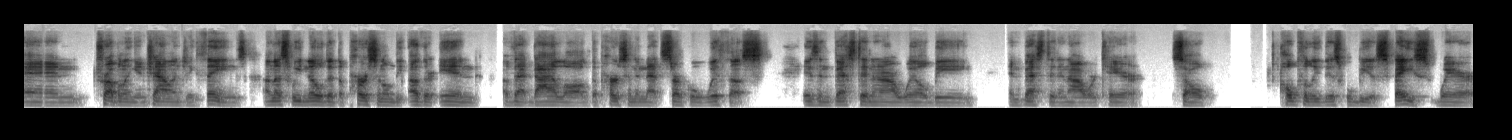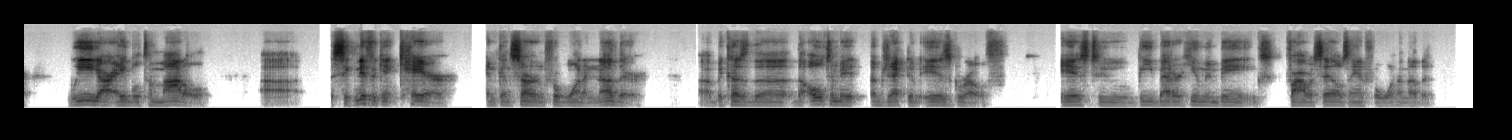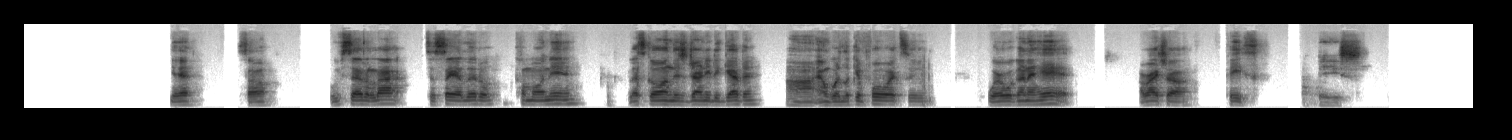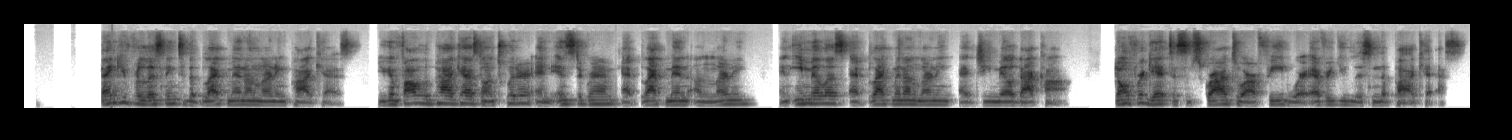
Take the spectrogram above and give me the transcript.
and troubling and challenging things unless we know that the person on the other end of that dialogue, the person in that circle with us, is invested in our well being, invested in our care. So hopefully, this will be a space where we are able to model uh, significant care and concern for one another uh, because the the ultimate objective is growth is to be better human beings for ourselves and for one another. Yeah so we've said a lot to say a little. Come on in let's go on this journey together uh, and we're looking forward to where we're gonna head. All right y'all. Peace. Peace. Thank you for listening to the black men unlearning podcast. You can follow the podcast on twitter and instagram at black men unlearning and email us at blackmenunlearning at gmail.com. Don't forget to subscribe to our feed wherever you listen to podcasts.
